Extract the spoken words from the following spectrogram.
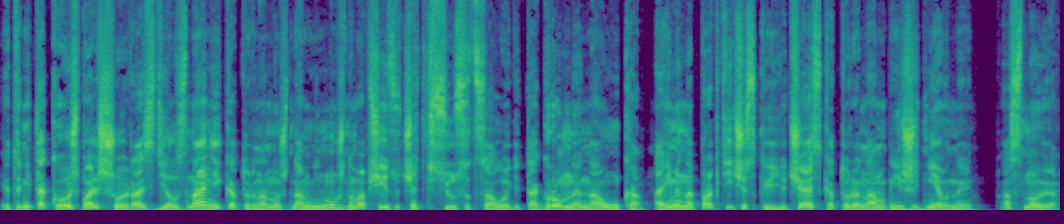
Это не такой уж большой раздел знаний, который нам нужен. Нам не нужно вообще изучать всю социологию. Это огромная наука, а именно практическая ее часть, которая нам на ежедневной основе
